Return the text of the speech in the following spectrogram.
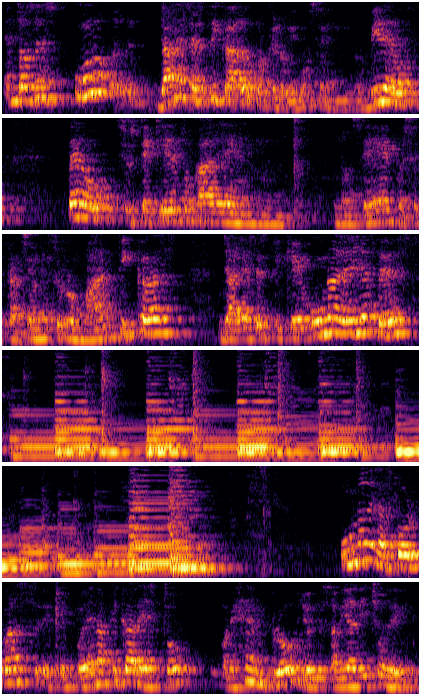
Entonces, uno, ya les he explicado, porque lo vimos en los videos, pero si usted quiere tocar en, no sé, pues canciones románticas, ya les expliqué, una de ellas es... formas eh, que pueden aplicar esto, por ejemplo, yo les había dicho de...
